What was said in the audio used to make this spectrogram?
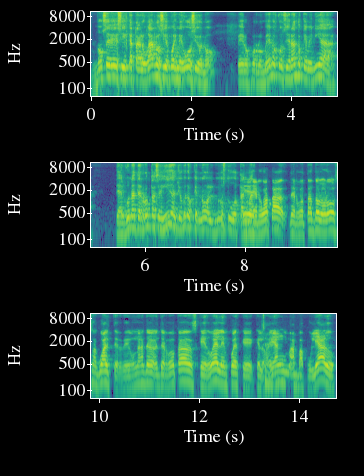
no sé si catalogarlo si es buen negocio o no, pero por lo menos considerando que venía de algunas derrotas seguidas, yo creo que no, no estuvo tan eh, mal. Derrotas, derrotas dolorosas, Walter, de unas de, derrotas que duelen, pues, que, que los Sí. hayan vapuleado.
